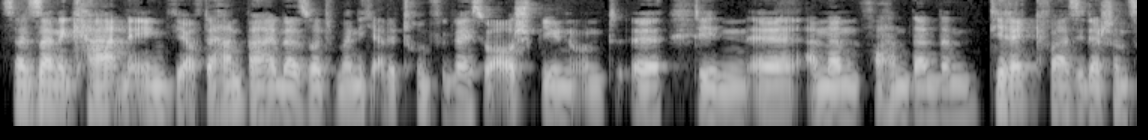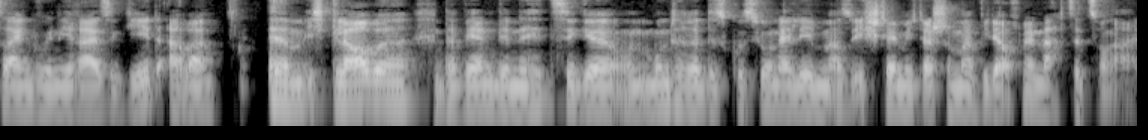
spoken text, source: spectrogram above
seine Karten irgendwie auf der Hand behalten. Da sollte man nicht alle Trümpfe gleich so ausspielen und äh, den äh, anderen Verhandlern dann direkt quasi da schon zeigen, wohin die Reise geht. Aber ähm, ich glaube, da werden wir eine hitzige und muntere Diskussion erleben. Also ich stelle mich da schon mal wieder auf eine Nachtsitzung ein.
